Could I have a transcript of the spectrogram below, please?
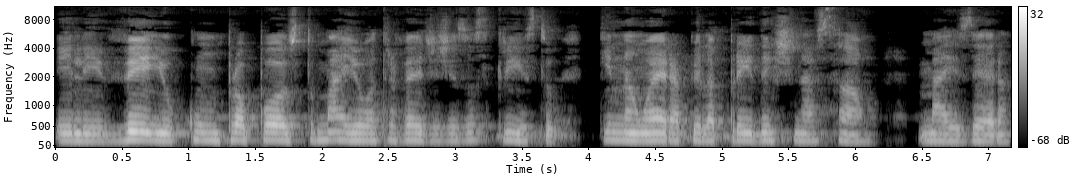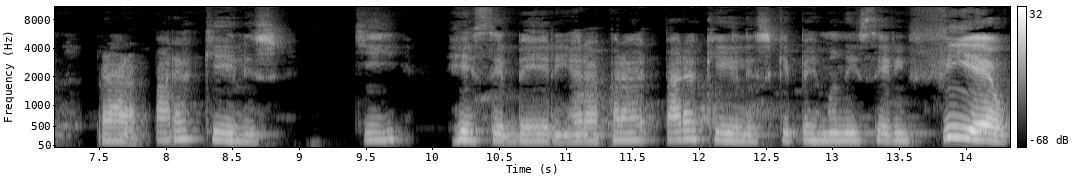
Ele veio com um propósito maior através de Jesus Cristo, que não era pela predestinação, mas era para, para aqueles que receberem, era para, para aqueles que permanecerem fiel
